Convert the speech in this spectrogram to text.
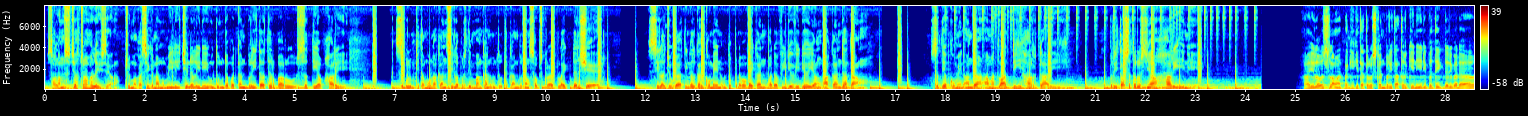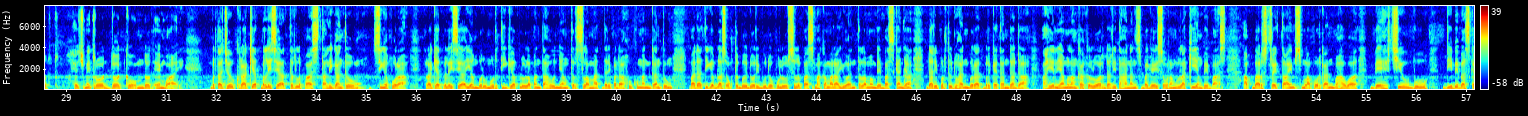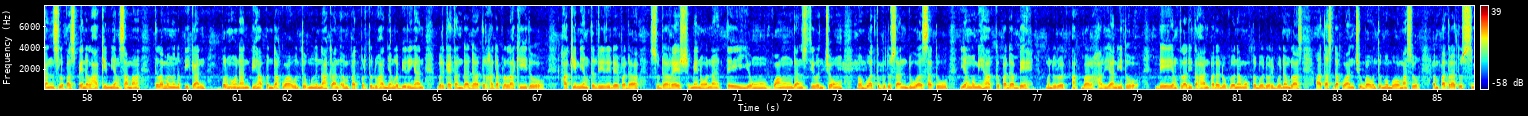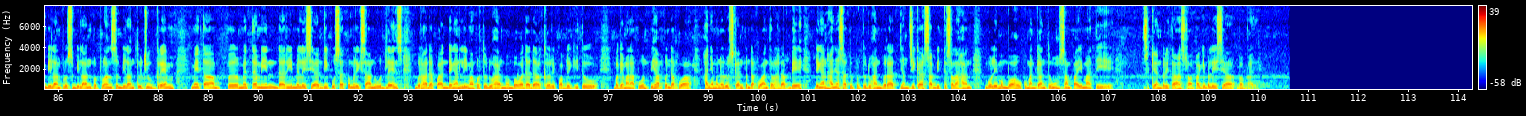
Salam sejahtera Malaysia. Terima kasih kerana memilih channel ini untuk mendapatkan berita terbaru setiap hari. Sebelum kita mulakan, sila pertimbangkan untuk tekan butang subscribe, like dan share. Sila juga tinggalkan komen untuk penambahbaikan pada video-video yang akan datang. Setiap komen anda amatlah dihargai. Berita seterusnya hari ini. Hello, selamat pagi. Kita teruskan berita terkini dipetik daripada hmetro.com.my bertajuk Rakyat Malaysia Terlepas Tali Gantung. Singapura, rakyat Malaysia yang berumur 38 tahun yang terselamat daripada hukuman gantung pada 13 Oktober 2020 selepas Mahkamah Rayuan telah membebaskannya dari pertuduhan berat berkaitan dada. Akhirnya melangkah keluar dari tahanan sebagai seorang lelaki yang bebas. Akbar Straits Times melaporkan bahawa Beh Chiu Bu dibebaskan selepas panel hakim yang sama telah mengenepikan permohonan pihak pendakwa untuk mengenakan empat pertuduhan yang lebih ringan berkaitan dada terhadap lelaki itu. Hakim yang terdiri daripada Sudaresh Menon, Tae Yong Kwang dan Steven Chong membuat keputusan 2-1 yang memihak kepada Beh menurut akhbar harian itu. B yang telah ditahan pada 26 Oktober 2016 atas dakwaan cuba untuk membawa masuk 499.97 gram methamphetamine dari dari Malaysia di pusat pemeriksaan Woodlands berhadapan dengan lima pertuduhan membawa dada ke republik itu. Bagaimanapun, pihak pendakwa hanya meneruskan pendakwaan terhadap B dengan hanya satu pertuduhan berat yang jika sabit kesalahan boleh membawa hukuman gantung sampai mati. Sekian berita, selamat pagi Malaysia, bye-bye.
